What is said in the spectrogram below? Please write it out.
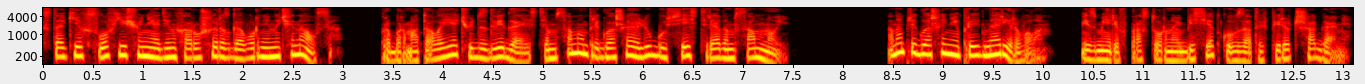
С таких слов еще ни один хороший разговор не начинался. Пробормотала я, чуть сдвигаясь, тем самым приглашая Любу сесть рядом со мной. Она приглашение проигнорировала, измерив просторную беседку взад и вперед шагами.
